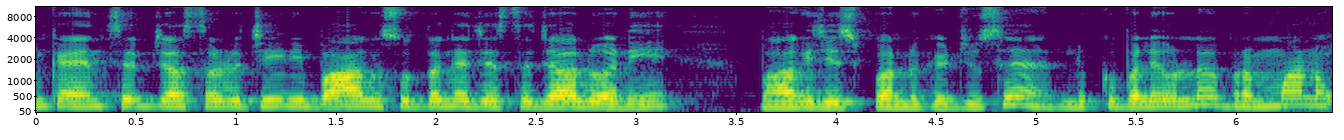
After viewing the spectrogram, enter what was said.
ఇంకా ఎంతసేపు చేస్తాడు చేయని బాగా శుద్ధంగా చేస్తే చాలు అని బాగా చేసి పారునికి చూసే లుక్ భలే వల్ల బ్రహ్మాండం.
